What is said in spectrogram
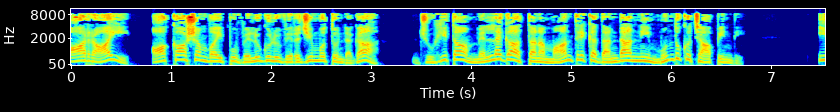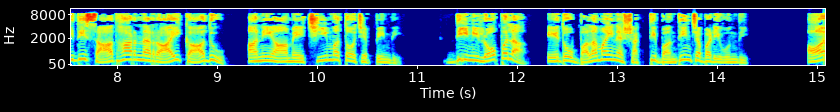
ఆ రాయి ఆకాశం వైపు వెలుగులు విరజిమ్ముతుండగా జుహితా మెల్లగా తన మాంత్రిక దండాన్ని ముందుకు చాపింది. ఇది సాధారణ రాయి కాదు అని ఆమె చీమతో చెప్పింది. దీని లోపల ఏదో బలమైన శక్తి బంధించబడి ఉంది. ఆ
